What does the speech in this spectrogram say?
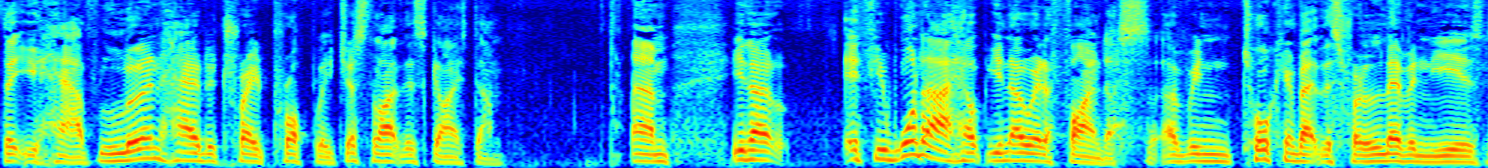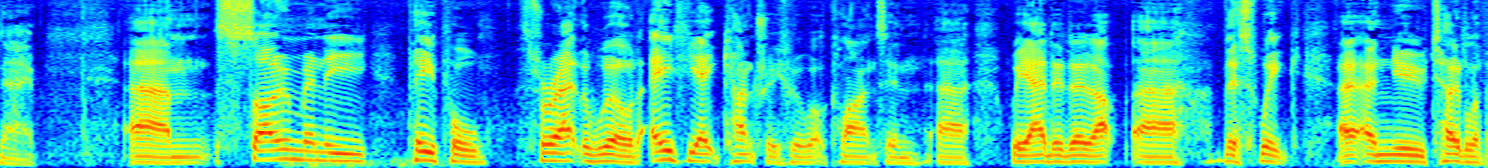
that you have. Learn how to trade properly, just like this guy's done. Um, you know, if you want our help, you know where to find us. I've been talking about this for 11 years now. Um, so many people throughout the world, 88 countries we've got clients in. Uh, we added it up uh, this week, a, a, new total of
